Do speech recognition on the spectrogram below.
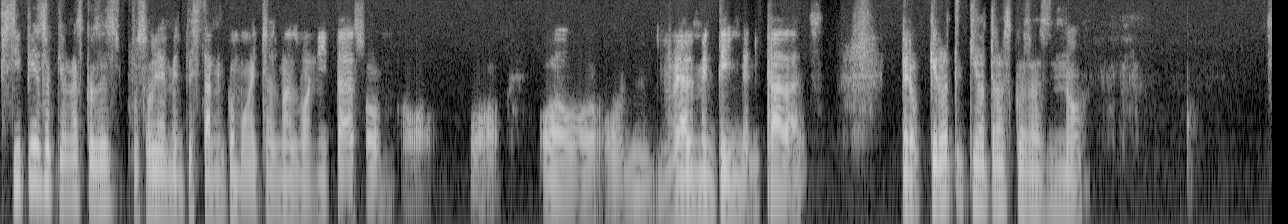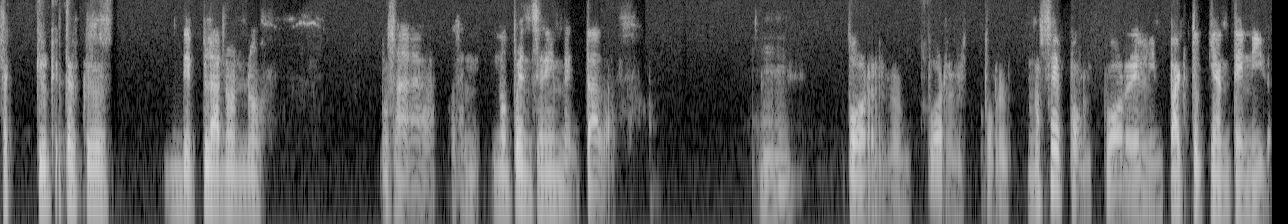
sí pienso que unas cosas, pues obviamente están como hechas más bonitas o, o, o, o- realmente inventadas, pero creo que otras cosas no. O sea, creo que otras cosas de plano no. O sea, o sea, no pueden ser inventadas por, por, por, no sé, por, por el impacto que han tenido.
